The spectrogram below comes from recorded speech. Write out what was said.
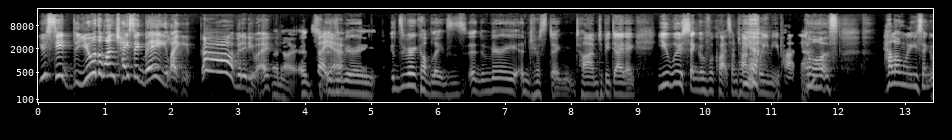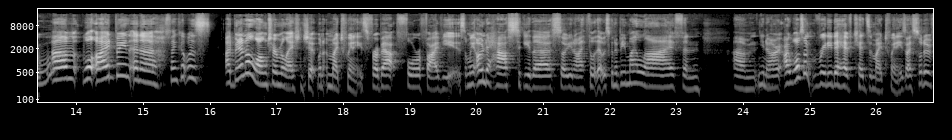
you said you were the one chasing me." Like, ah. But anyway, I know it's, But it's yeah. a very it's very complex. It's, a very interesting time to be dating. You were single for quite some time Yeah. before you met your partner. I was. How long were you single for? Um. Well, I'd been in a. I think it was. I'd been in a long term relationship when in my twenties for about four or five years, and we owned a house together. So you know, I thought that was going to be my life, and um, you know, I wasn't ready to have kids in my twenties. I sort of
